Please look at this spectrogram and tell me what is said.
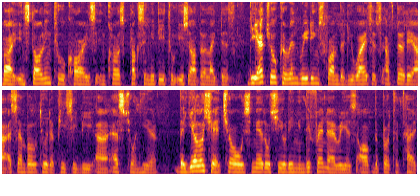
by installing two coils in close proximity to each other like this. The actual current readings from the devices after they are assembled to the PCB are as shown here. The yellow shade shows metal shielding in different areas of the prototype.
